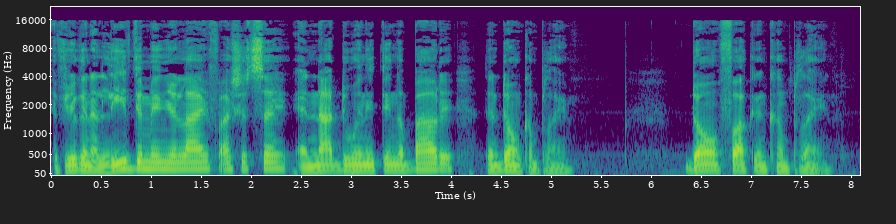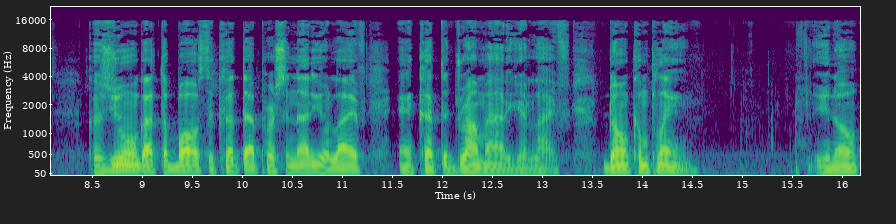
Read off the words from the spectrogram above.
if you're going to leave them in your life, I should say, and not do anything about it, then don't complain. Don't fucking complain. Because you don't got the balls to cut that person out of your life and cut the drama out of your life. Don't complain. You know,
